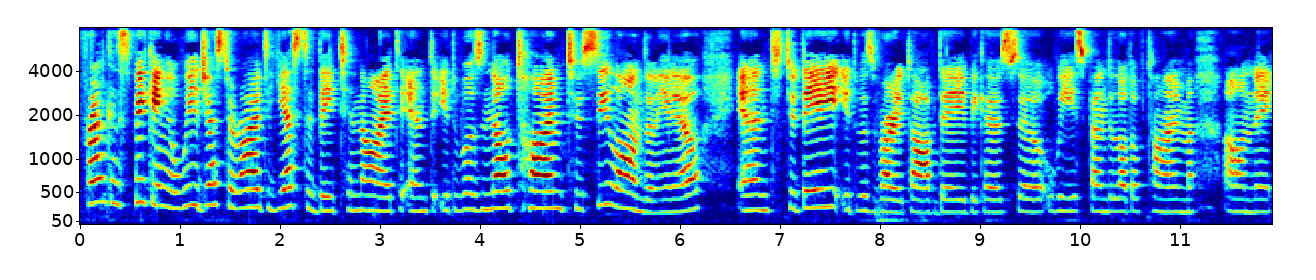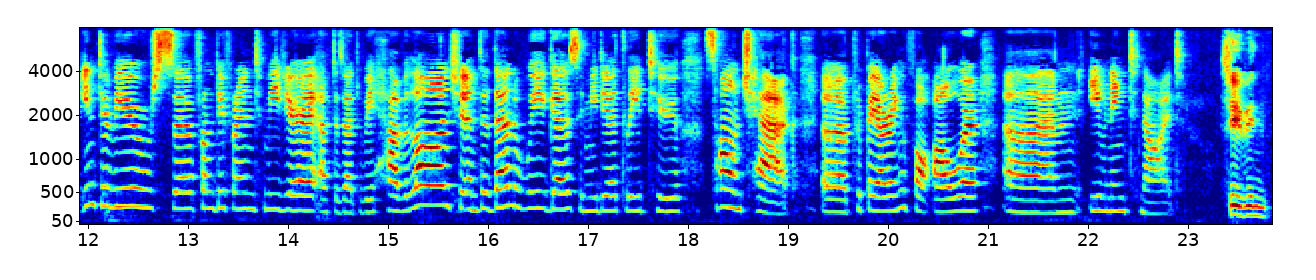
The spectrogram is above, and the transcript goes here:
Frankly speaking, we just arrived yesterday tonight, and it was no time to see London, you know. And today it was very tough day because uh, we spent a lot of time on uh, interviews uh, from different media. After that, we have lunch, and then we goes immediately to sound check, uh, preparing for our um, evening tonight. So you've been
